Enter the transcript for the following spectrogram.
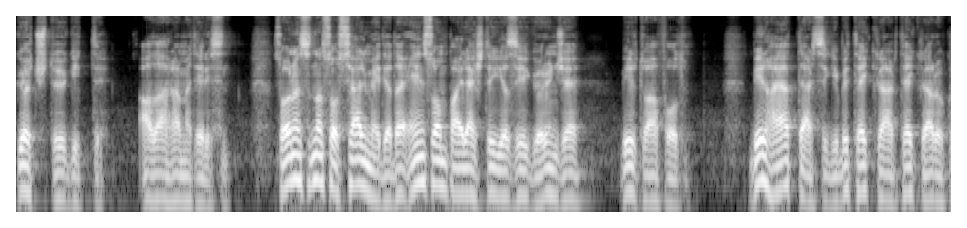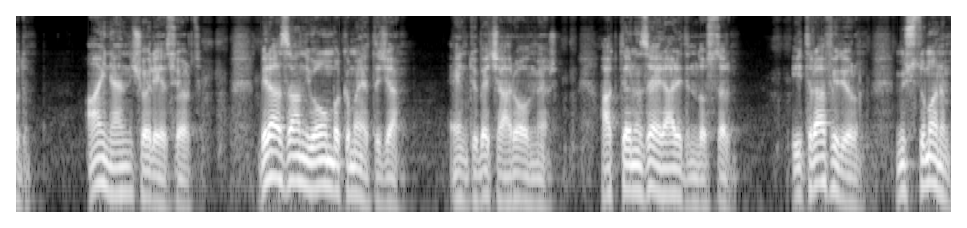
Göçtü gitti. Allah rahmet eylesin. Sonrasında sosyal medyada en son paylaştığı yazıyı görünce bir tuhaf oldum. Bir hayat dersi gibi tekrar tekrar okudum. Aynen şöyle yazıyordu. Birazdan yoğun bakıma yatacağım. Entübe çare olmuyor. Haklarınızı helal edin dostlarım. İtiraf ediyorum. Müslümanım.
